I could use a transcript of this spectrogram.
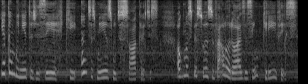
E é tão bonito dizer que, antes mesmo de Sócrates, algumas pessoas valorosas e incríveis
